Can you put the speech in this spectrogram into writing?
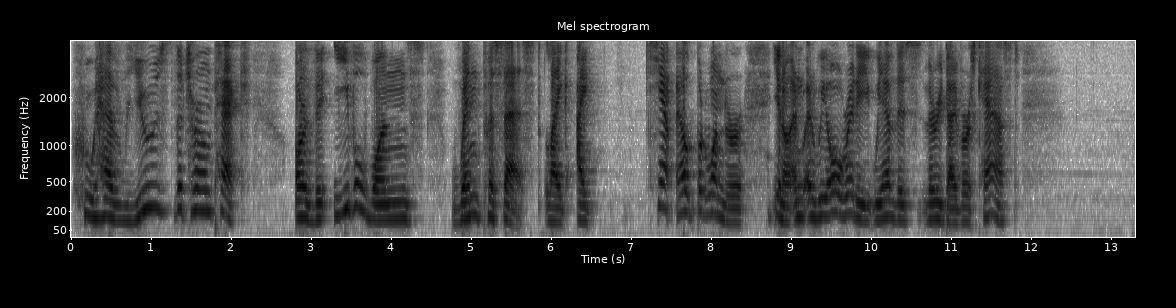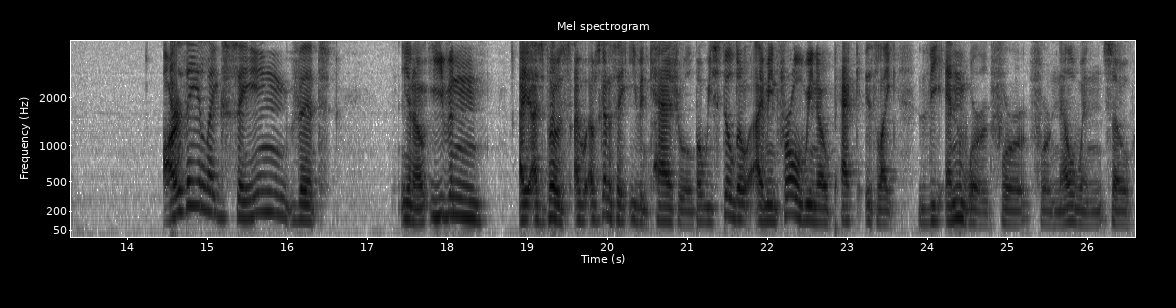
who have used the term peck are the evil ones when possessed. Like, I can't help but wonder, you know, and, and we already, we have this very diverse cast. Are they, like, saying that, you know, even... I, I suppose, I, I was going to say even casual, but we still don't... I mean, for all we know, Peck is, like, the N-word for, for Nelwyn, so...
